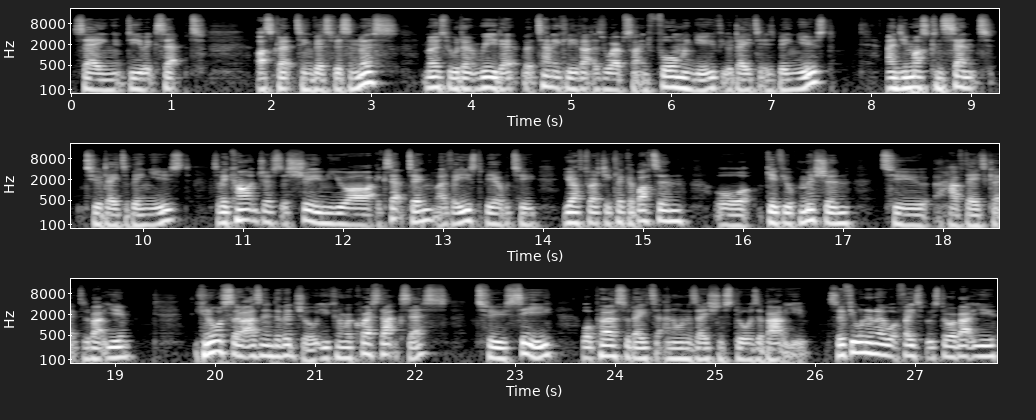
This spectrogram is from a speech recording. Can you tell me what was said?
saying, Do you accept us collecting this, this, and this? Most people don't read it, but technically, that is a website informing you that your data is being used and you must consent to your data being used. So they can't just assume you are accepting, like they used to be able to. You have to actually click a button or give your permission to have data collected about you. You can also, as an individual, you can request access to see what personal data an organization stores about you. So if you want to know what Facebook store about you,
